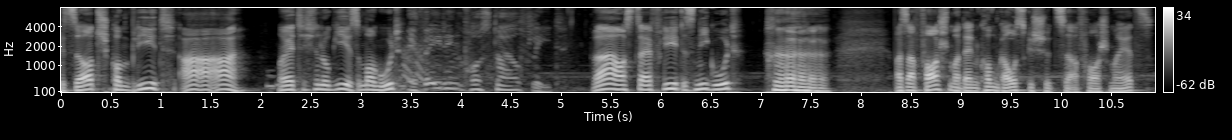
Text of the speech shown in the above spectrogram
Research complete. Ah, ah, ah. Neue Technologie ist immer gut. Ah, Hostile Fleet ist nie gut. Was erforschen wir denn? Komm, Gaussgeschütze erforschen wir jetzt.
